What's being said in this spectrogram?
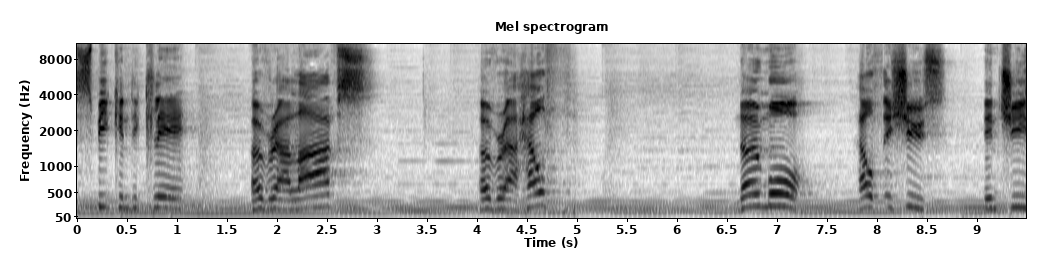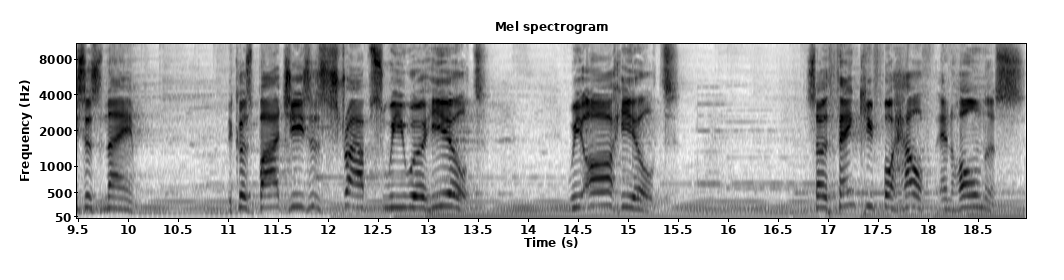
speak and declare over our lives, over our health. No more health issues in Jesus' name. Because by Jesus' stripes we were healed. We are healed. So thank you for health and wholeness.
